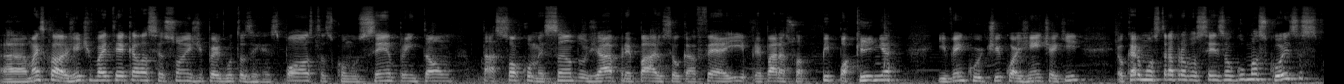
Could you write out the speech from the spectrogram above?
Uh, mas claro, a gente vai ter aquelas sessões de perguntas e respostas, como sempre, então tá só começando, já prepare o seu café aí, prepara a sua pipoquinha e vem curtir com a gente aqui. Eu quero mostrar para vocês algumas coisas,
